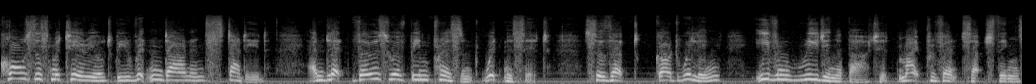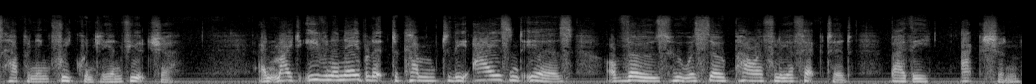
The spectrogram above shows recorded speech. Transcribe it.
Cause this material to be written down and studied, and let those who have been present witness it, so that, God willing, even reading about it might prevent such things happening frequently in future, and might even enable it to come to the eyes and ears of those who were so powerfully affected by the action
